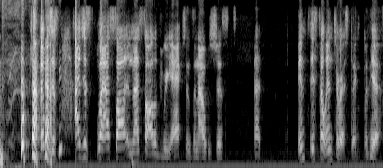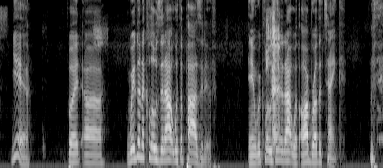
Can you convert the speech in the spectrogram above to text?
that was just, I just, when I saw it and I saw all of the reactions, and I was just, that, it's so interesting. But yes. Yeah. But uh, we're going to close it out with a positive. And we're closing okay. it out with our brother Tank.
